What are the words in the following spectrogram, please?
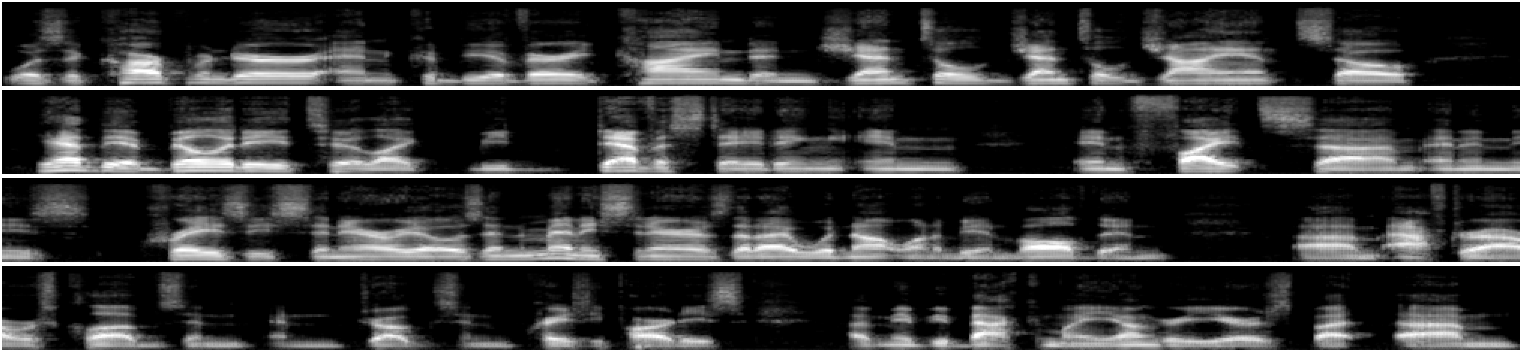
was a carpenter and could be a very kind and gentle, gentle giant. So he had the ability to like be devastating in in fights um, and in these crazy scenarios and many scenarios that I would not want to be involved in. Um, after hours clubs and, and drugs and crazy parties, uh, maybe back in my younger years. But um,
